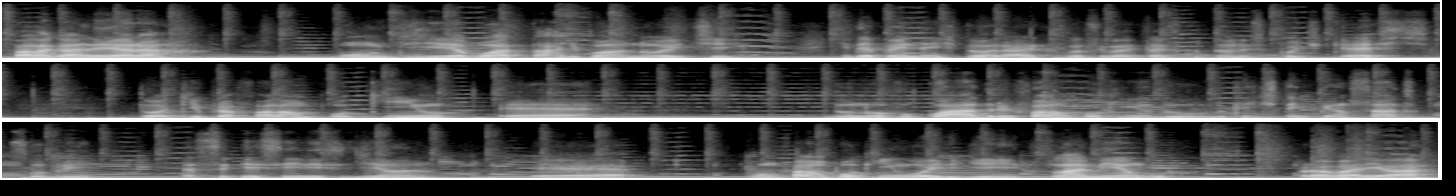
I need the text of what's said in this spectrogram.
Fala galera, bom dia, boa tarde, boa noite, independente do horário que você vai estar escutando esse podcast. Estou aqui para falar um pouquinho é, do novo quadro e falar um pouquinho do, do que a gente tem pensado sobre esse, esse início de ano. É, vamos falar um pouquinho hoje de Flamengo, para variar.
